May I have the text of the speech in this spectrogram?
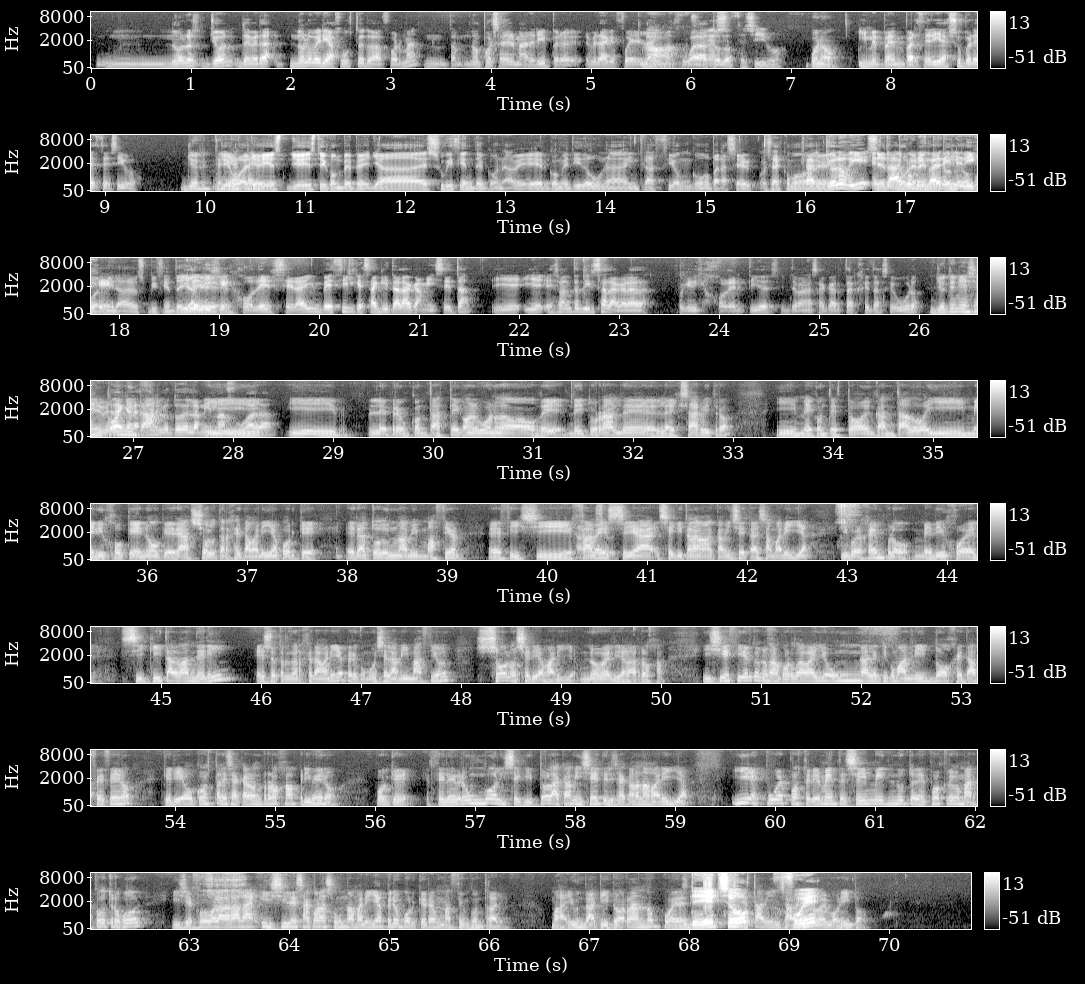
no los, yo de verdad no lo vería justo de todas formas, mm, no por ser el Madrid, pero es verdad que fue la misma jugada sería todo, excesivo. Bueno, y me, me parecería súper excesivo. yo Yo igual, yo, estoy con Pepe. Ya es suficiente con haber cometido una infracción como para ser. O sea, es como. Claro, eh, yo lo vi, ser estaba con mi doblemente padre y le. Pues dije- mira, es suficiente Y ya le que- dije, joder, será imbécil que se ha quitado la camiseta, y, y eso antes de irse a la grada. Porque dije, joder, tío, si te van a sacar tarjeta seguro. Yo tenía esa Es verdad que incógnita. hacerlo todo en la misma y, jugada- Y le contacté con el bueno de, de Iturralde, el ex árbitro, y me contestó encantado y me dijo que no, que era solo tarjeta amarilla porque era todo en una misma acción. Es decir, si Ah, James se, se quita la camiseta, es amarilla, y por ejemplo, me dijo él, si quita el banderín, es otra tarjeta amarilla, pero como es en la misma acción, solo sería amarilla, no vería la roja. Y sí es cierto que me acordaba yo un Atlético Madrid 2, Getafe 0, que Diego Costa le sacaron roja primero porque celebró un gol y se quitó la camiseta y le sacaron amarilla. Y después, posteriormente, seis minutos después, creo que marcó otro gol y se fue con la grada y sí le sacó la segunda amarilla, pero porque era una acción contraria. Bueno, y un datito random, pues. De hecho, está bien fue- saberlo, es bonito.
